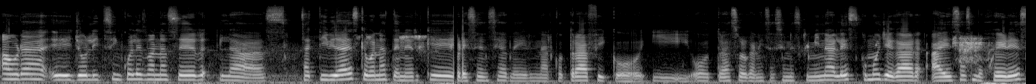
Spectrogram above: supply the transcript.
Ahora, eh, ¿cuáles van a ser las actividades que van a tener que presencia del narcotráfico y otras organizaciones criminales? ¿Cómo llegar a esas mujeres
